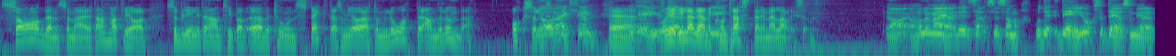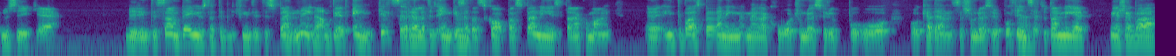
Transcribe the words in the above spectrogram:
sadeln som är ett annat material, så blir det en liten annan typ av övertonspektra som gör att de låter annorlunda. Också Ja, liksom. verkligen. Eh, Och det är ju och jag gillar den vi- kontrasten emellan liksom. Ja, jag håller med. Det är samma. Och det, det är ju också det som gör att musik är, blir intressant. Det är just att det finns lite spänning. Ja. Och det är ett enkelt, relativt enkelt Mm. sätt att skapa spänning i sitt arrangemang. Eh, inte bara spänning med ackord som löser upp och, och, och kadenser som löser upp på fint Mm. sätt, utan mer, mer så bara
